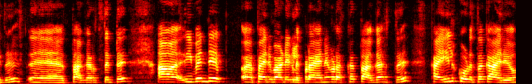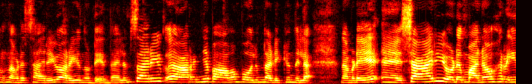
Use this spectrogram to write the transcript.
ഇത് തകർത്തിട്ട് ഇവന്റെ പരിപാടികൾ പ്ലാനുകളൊക്കെ തകർത്ത് കയ്യിൽ കൊടുത്ത കാര്യവും നമ്മുടെ സരയു അറിയുന്നുണ്ട്. എന്തായാലും സരയു അറിഞ്ഞ ഭാവം പോലും നടിക്കുന്നില്ല. നമ്മുടെ ശാരിയോട് മനോഹർ ഈ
